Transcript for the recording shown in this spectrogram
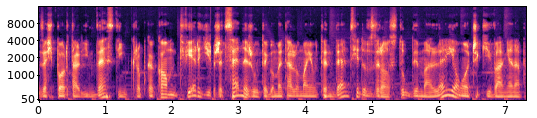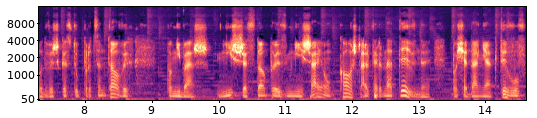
Zaś portal investing.com twierdzi, że ceny żółtego metalu mają tendencję do wzrostu, gdy maleją oczekiwania na podwyżkę stóp procentowych, ponieważ niższe stopy zmniejszają koszt alternatywny posiadania aktywów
